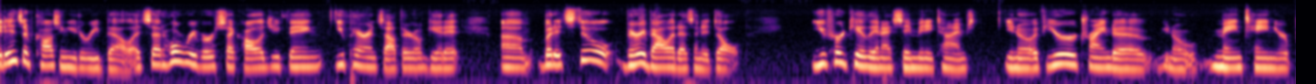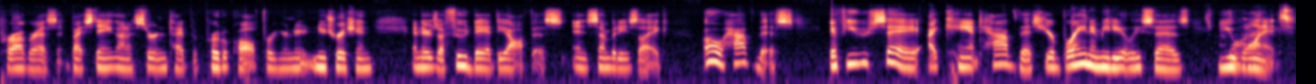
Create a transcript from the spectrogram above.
it ends up causing you to rebel. It's that whole reverse psychology thing. You parents out there will get it, um, but it's still very valid as an adult. You've heard Kaylee and I say many times, you know, if you're trying to, you know, maintain your progress by staying on a certain type of protocol for your nu- nutrition, and there's a food day at the office, and somebody's like, "Oh, have this." If you say, "I can't have this," your brain immediately says, "You want Want it."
